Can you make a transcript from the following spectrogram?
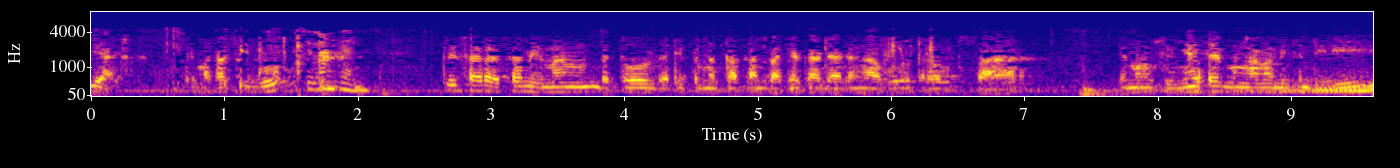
Iya, terima kasih Bu. silahkan. Jadi saya rasa memang betul dari penetapan pajak ada ngawur terlalu besar. Dan maksudnya saya mengalami sendiri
